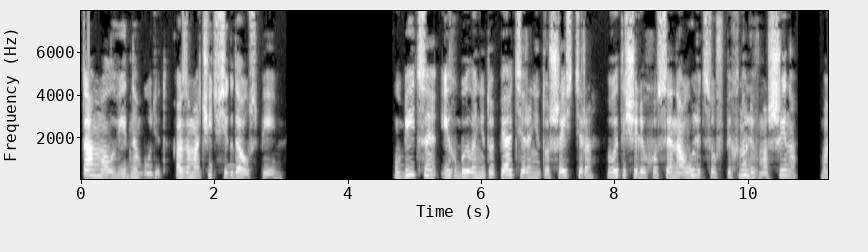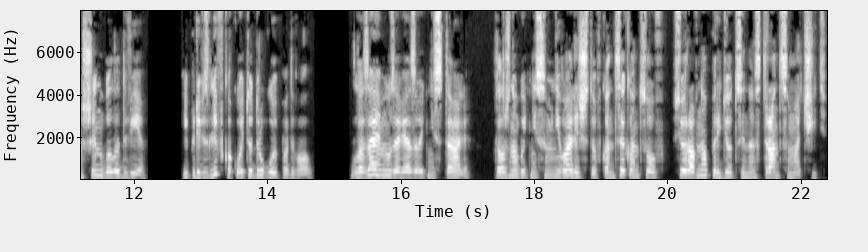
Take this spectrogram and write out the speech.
Там, мол, видно будет, а замочить всегда успеем. Убийцы, их было не то пятеро, не то шестеро, вытащили Хосе на улицу, впихнули в машину, машин было две, и привезли в какой-то другой подвал. Глаза ему завязывать не стали. Должно быть, не сомневались, что в конце концов все равно придется иностранца мочить.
